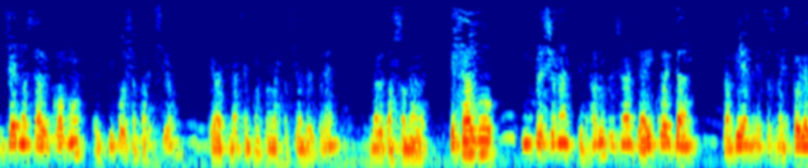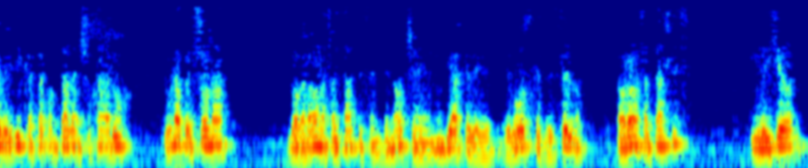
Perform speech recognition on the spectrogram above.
Dice, él no sabe cómo, el tipo desapareció, él al final se encontró en la estación del tren, no le pasó nada. Es algo impresionante, algo impresionante. Ahí cuentan también, esto es una historia verídica, está contada en Shulchan Aruch, que una persona lo agarraron asaltantes en, de noche en un viaje de, bosques, de selva, lo agarraron asaltantes y le dijeron,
